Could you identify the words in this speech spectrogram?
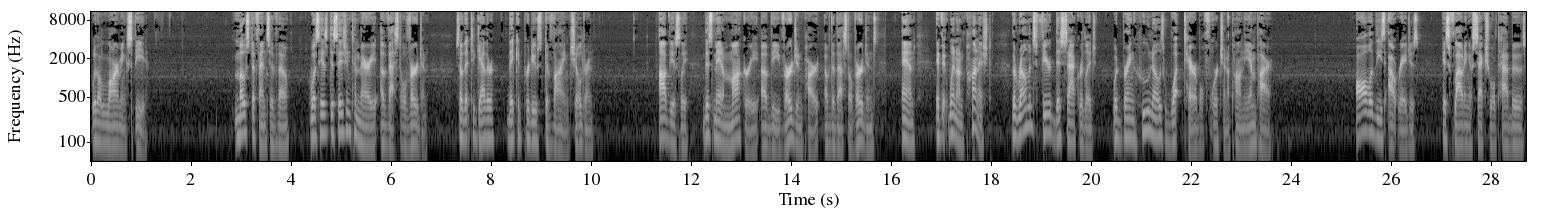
with alarming speed. Most offensive, though, was his decision to marry a Vestal virgin, so that together they could produce divine children. Obviously, this made a mockery of the virgin part of the Vestal virgins, and, if it went unpunished, the Romans feared this sacrilege would bring who knows what terrible fortune upon the empire. All of these outrages, his flouting of sexual taboos,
